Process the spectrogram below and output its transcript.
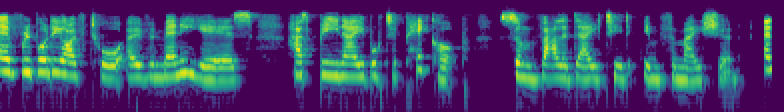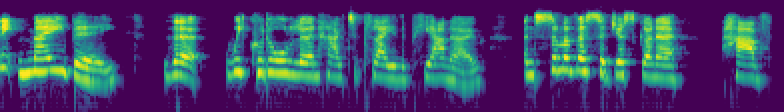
Everybody I've taught over many years has been able to pick up some validated information. And it may be that we could all learn how to play the piano, and some of us are just going to have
